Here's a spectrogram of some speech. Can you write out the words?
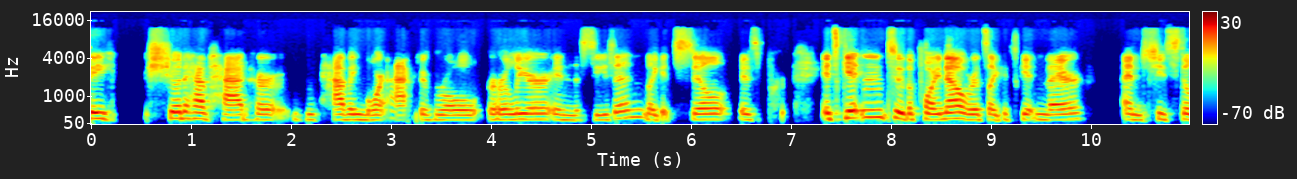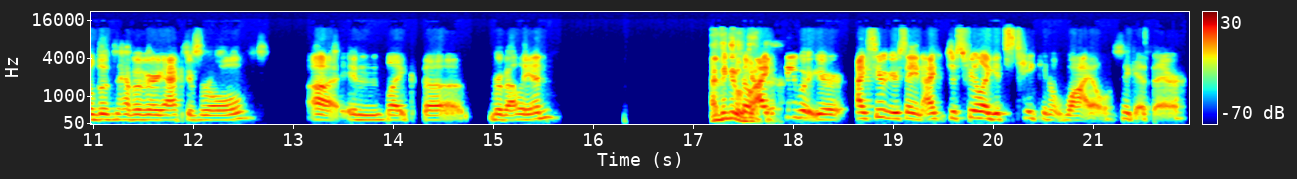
they should have had her having more active role earlier in the season like it still is it's getting to the point now where it's like it's getting there and she still doesn't have a very active role uh in like the rebellion I think it'll so I see what you're I see what you're saying. I just feel like it's taken a while to get there.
